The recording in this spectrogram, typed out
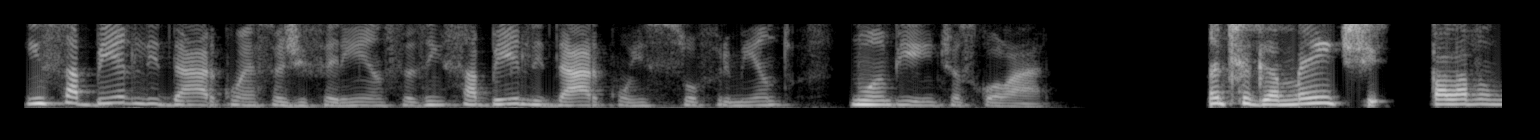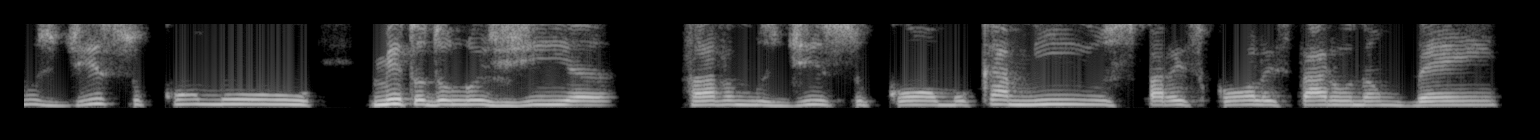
em saber lidar com essas diferenças, em saber lidar com esse sofrimento no ambiente escolar? Antigamente, falávamos disso como metodologia, falávamos disso como caminhos para a escola estar ou não bem.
